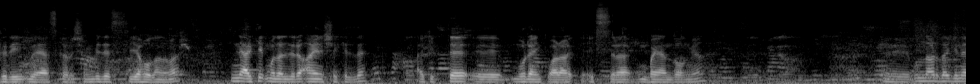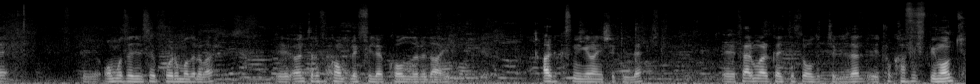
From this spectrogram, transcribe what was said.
gri beyaz karışım. Bir de siyah olanı var. Yine erkek modelleri aynı şekilde. Erkekte e, bu renk var ekstra bayanda olmayan. E, bunlar da yine omuz ve dirsek korumaları var. E, ön tarafı komple file, kolları dahil. Arka kısmı yine aynı şekilde. E, fermuar kalitesi oldukça güzel. E, çok hafif bir mont.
